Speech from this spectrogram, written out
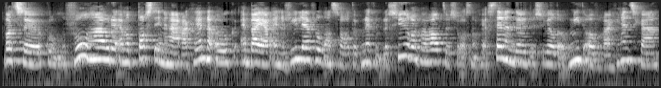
Wat ze kon volhouden en wat paste in haar agenda ook. En bij haar energielevel, want ze had ook net een blessure gehad, dus ze was nog herstellende. Dus ze wilde ook niet over haar grens gaan.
